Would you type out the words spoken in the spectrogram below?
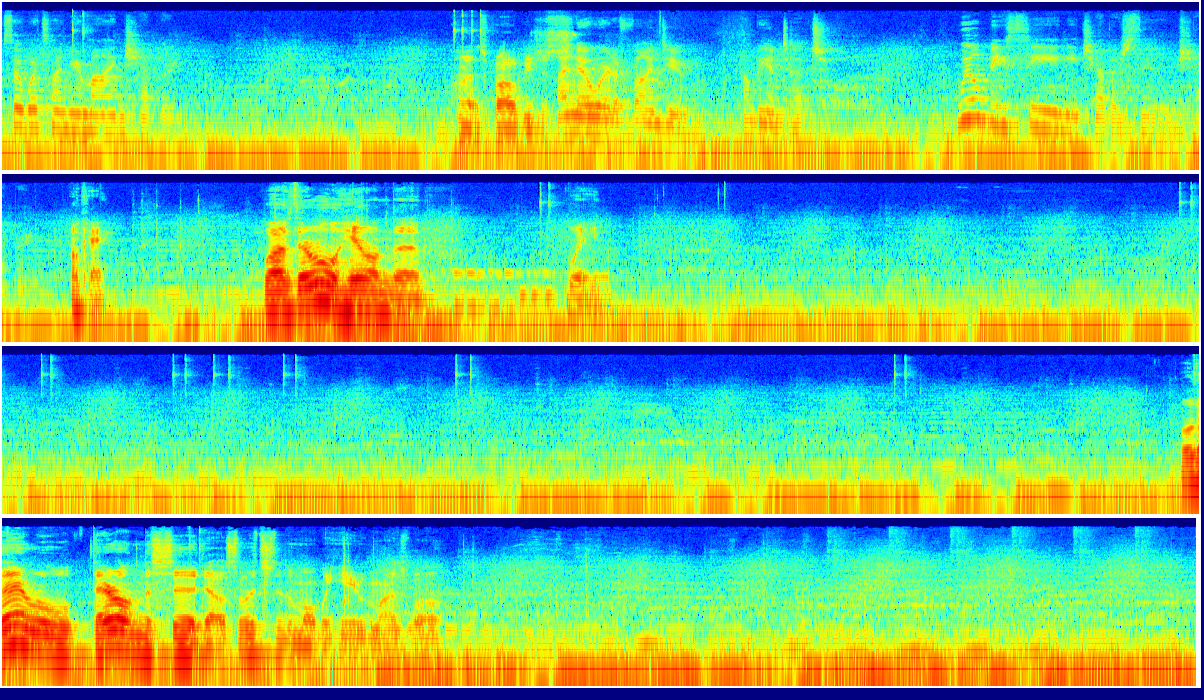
So what's on your mind, Shepard? That's probably just. I know where to find you. I'll be in touch. We'll be seeing each other soon, Shepard. Okay. Well, if they're all here on the... Wait. Well, they're all they're on the Citadel, so let's do them over here. We might as well.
